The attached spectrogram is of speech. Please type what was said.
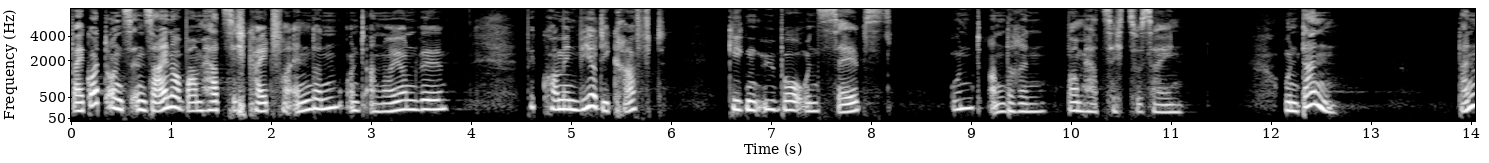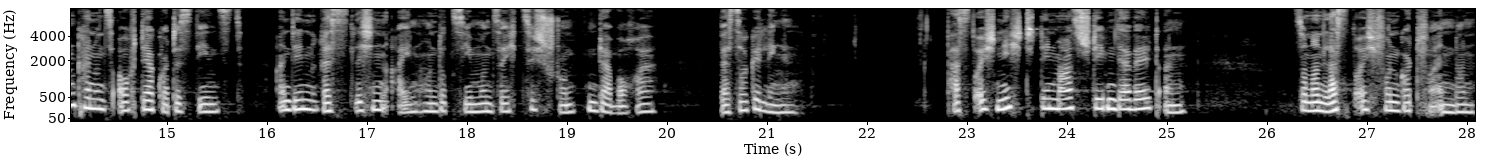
Weil Gott uns in seiner Barmherzigkeit verändern und erneuern will, bekommen wir die Kraft, gegenüber uns selbst und anderen barmherzig zu sein. Und dann, dann kann uns auch der Gottesdienst an den restlichen 167 Stunden der Woche besser gelingen. Passt euch nicht den Maßstäben der Welt an, sondern lasst euch von Gott verändern,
